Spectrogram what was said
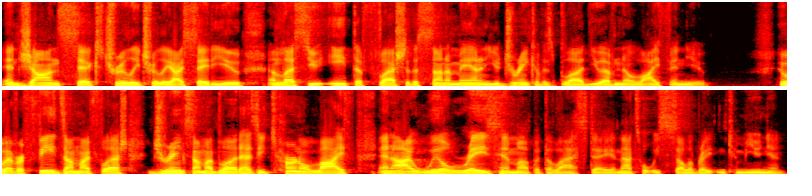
in John 6, truly, truly, I say to you, unless you eat the flesh of the Son of Man and you drink of his blood, you have no life in you. Whoever feeds on my flesh, drinks on my blood, has eternal life, and I will raise him up at the last day. And that's what we celebrate in communion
